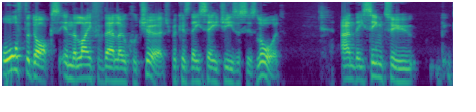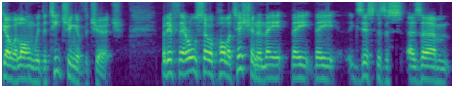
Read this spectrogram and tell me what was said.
orthodox in the life of their local church because they say Jesus is Lord and they seem to go along with the teaching of the church. But if they're also a politician and they they they exist as a as um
